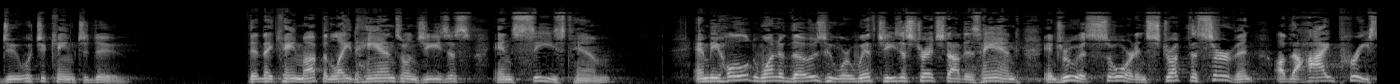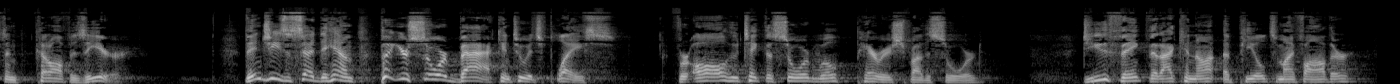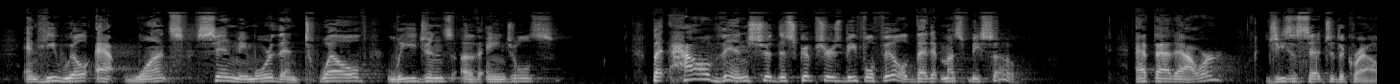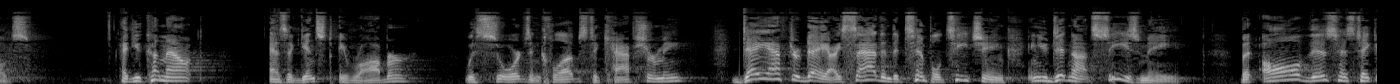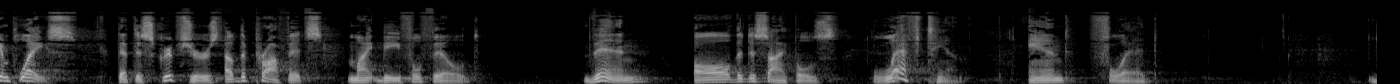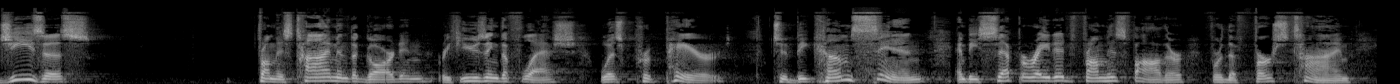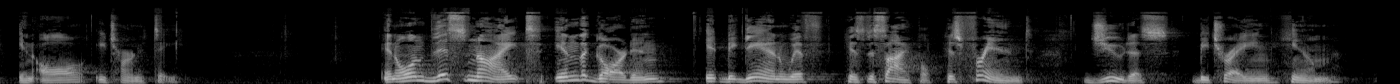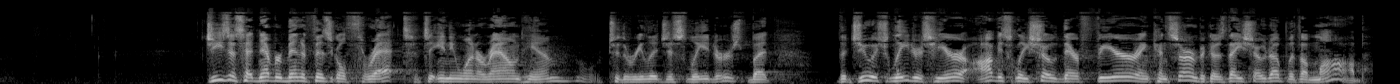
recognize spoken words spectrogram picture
do what you came to do. Then they came up and laid hands on Jesus and seized him. And behold, one of those who were with Jesus stretched out his hand and drew his sword and struck the servant of the high priest and cut off his ear. Then Jesus said to him, Put your sword back into its place, for all who take the sword will perish by the sword. Do you think that I cannot appeal to my Father? And he will at once send me more than 12 legions of angels. But how then should the scriptures be fulfilled that it must be so? At that hour, Jesus said to the crowds, Have you come out as against a robber with swords and clubs to capture me? Day after day I sat in the temple teaching, and you did not seize me. But all this has taken place that the scriptures of the prophets might be fulfilled. Then all the disciples left him and fled. Jesus, from his time in the garden, refusing the flesh, was prepared to become sin and be separated from his Father for the first time in all eternity. And on this night in the garden, it began with his disciple, his friend, Judas, betraying him. Jesus had never been a physical threat to anyone around him or to the religious leaders, but the Jewish leaders here obviously showed their fear and concern because they showed up with a mob.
